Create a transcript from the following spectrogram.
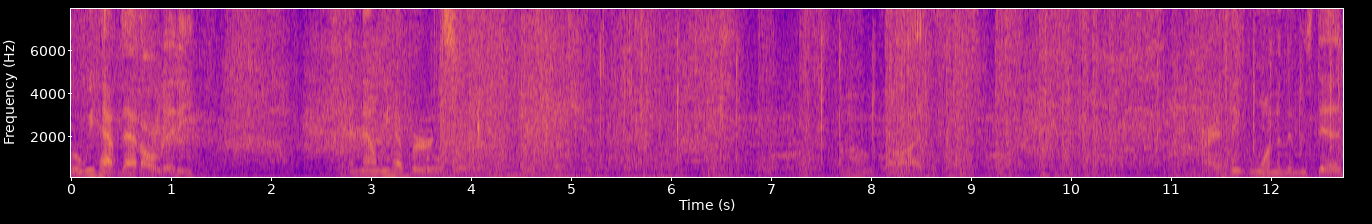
Well, we have that already. And now we have birds. Oh, God. Alright, I think one of them is dead.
